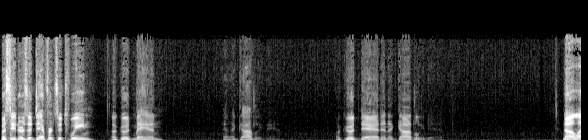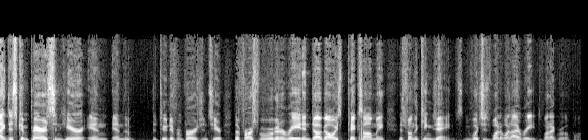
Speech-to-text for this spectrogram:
But see, there's a difference between a good man and a godly man. A good dad and a godly dad. Now, I like this comparison here in, in the, the two different versions here. The first one we're going to read, and Doug always picks on me, is from the King James, which is what, what I read, what I grew up on.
